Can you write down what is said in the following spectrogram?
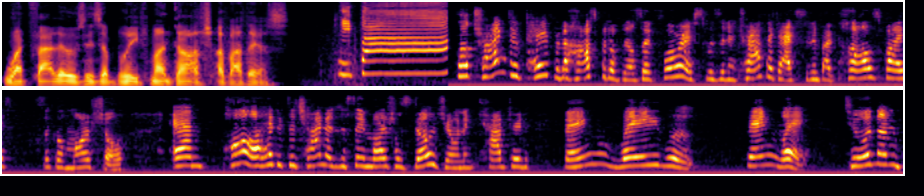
What follows is a brief montage of others. While trying to pay for the hospital bills at Forest was in a traffic accident by Paul's bicycle Marshall, and Paul headed to China to save Marshall's dojo and encountered Feng Wei Wu. Feng Wei. Two of them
